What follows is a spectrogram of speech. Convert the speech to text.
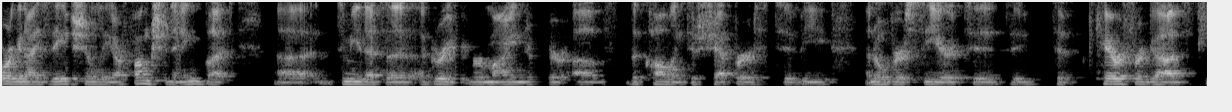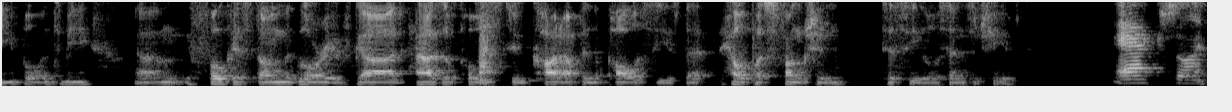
organizationally are functioning. But uh, to me, that's a, a, great reminder of the calling to shepherd, to be an overseer, to, to, to care for God's people, and to be um, focused on the glory of God as opposed to caught up in the policies that help us function to see those ends achieved. Excellent.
